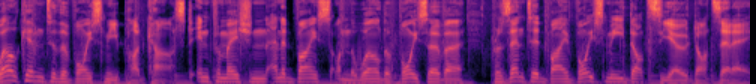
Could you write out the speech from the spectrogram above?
Welcome to the VoiceMe podcast, information and advice on the world of voiceover, presented by voiceme.co.za,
